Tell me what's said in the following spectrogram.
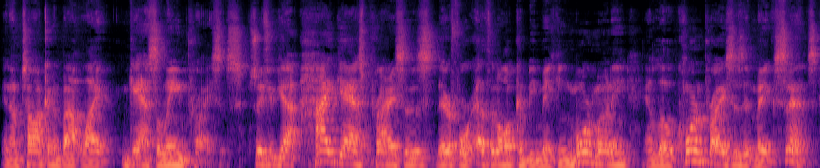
And I'm talking about like gasoline prices. So if you've got high gas prices, therefore ethanol can be making more money and low corn prices, it makes sense.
